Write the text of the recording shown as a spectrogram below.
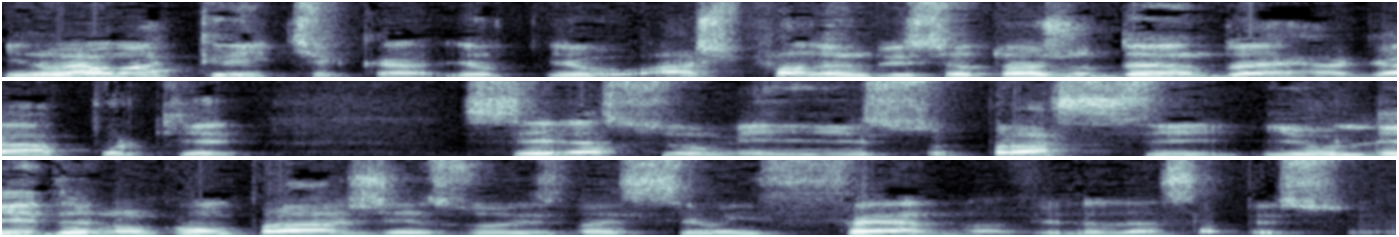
E não é uma crítica, eu, eu acho que falando isso eu estou ajudando o RH, porque se ele assumir isso para si e o líder não comprar, Jesus, vai ser um inferno a vida dessa pessoa.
